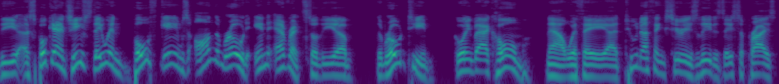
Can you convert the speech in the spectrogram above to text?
The uh, Spokane Chiefs, they win both games on the road in Everett. So the uh, the road team going back home now with a uh, 2 0 series lead as they surprise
